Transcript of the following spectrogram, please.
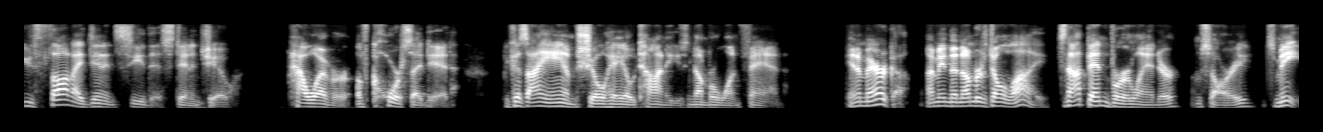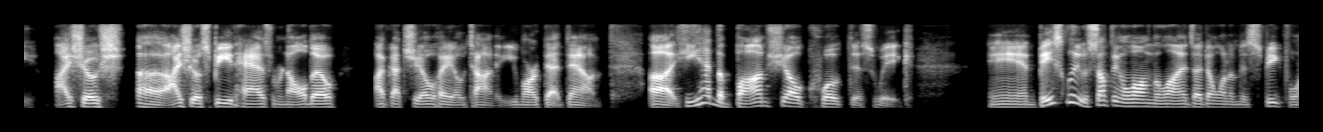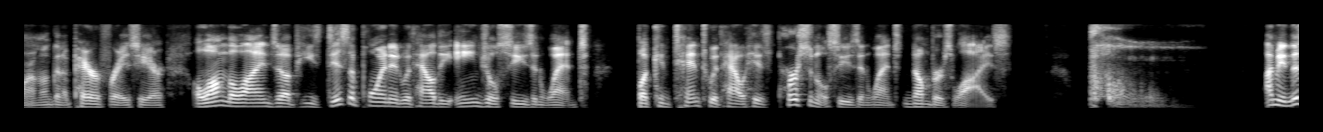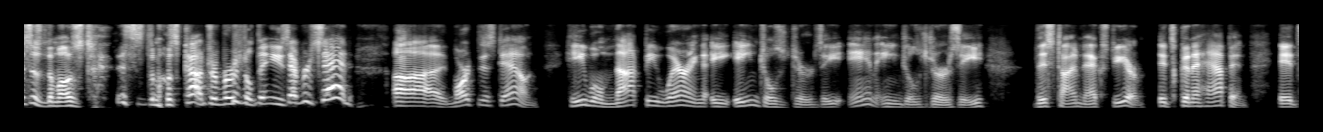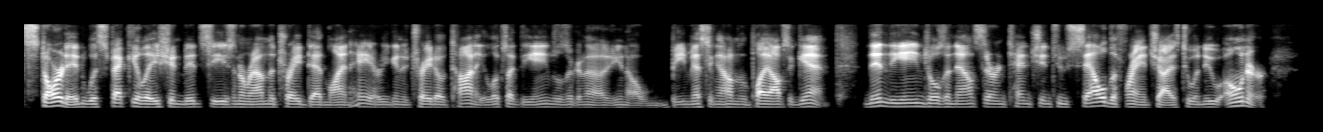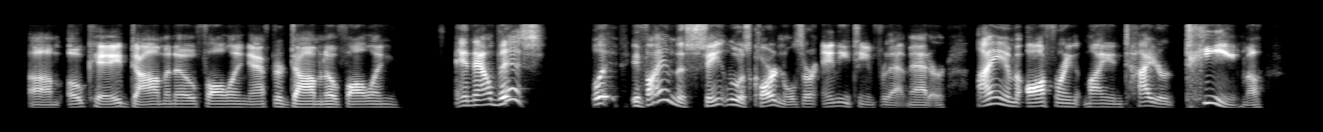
You thought I didn't see this, didn't you? However, of course I did, because I am Shohei Ohtani's number one fan in America. I mean, the numbers don't lie. It's not Ben Verlander. I'm sorry. It's me. I show uh, IShowSpeed has Ronaldo. I've got Shohei Ohtani. You mark that down. Uh, he had the bombshell quote this week. And basically, it was something along the lines I don't want to misspeak for him. I'm going to paraphrase here along the lines of he's disappointed with how the Angel season went, but content with how his personal season went, numbers wise. I mean, this is the most this is the most controversial thing he's ever said. Uh, mark this down. He will not be wearing a Angels jersey, an Angels jersey this time next year. It's going to happen. It started with speculation midseason around the trade deadline. Hey, are you going to trade Ohtani? It looks like the Angels are going to, you know, be missing out on the playoffs again. Then the Angels announced their intention to sell the franchise to a new owner. Um, okay, domino falling after domino falling. And now this. If I am the St. Louis Cardinals or any team for that matter, I am offering my entire team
